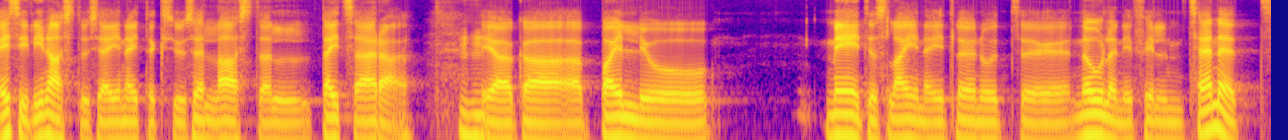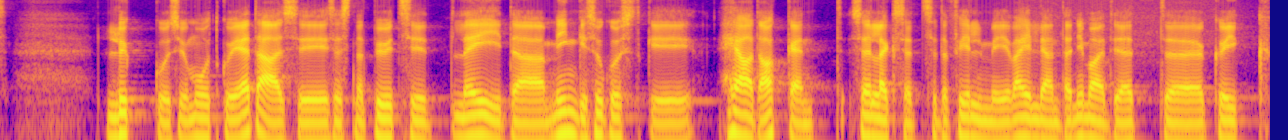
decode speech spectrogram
esilinastus jäi näiteks ju sel aastal täitsa ära mm. -hmm. ja ka palju meedias laineid löönud äh, Nolani film Tenet lükkus ju muudkui edasi, sest nad püüdsid leida mingisugustki head akent selleks, et seda filmi välja anda niimoodi, et äh, kõik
